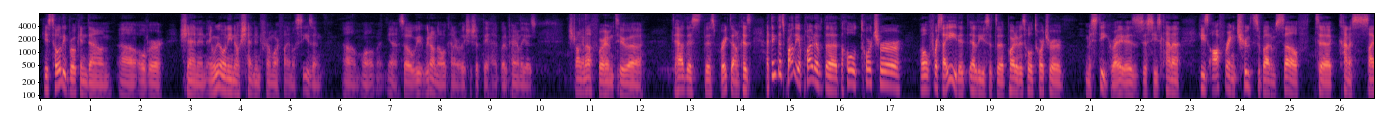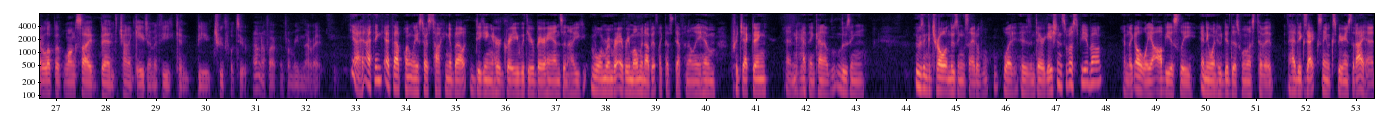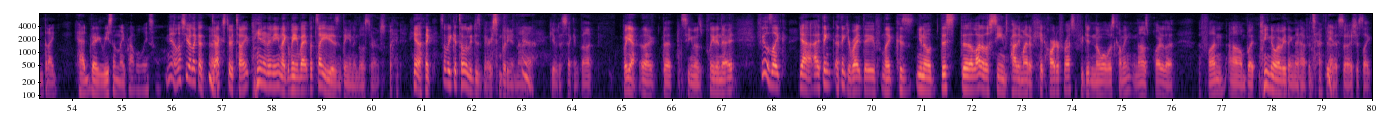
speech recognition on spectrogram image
he's totally broken down uh, over Shannon, and we only know Shannon from our final season. Um, well, yeah, so we, we don't know what kind of relationship they had, but apparently it was strong enough for him to uh, to have this this breakdown. Because I think that's probably a part of the the whole torture. Well, for Sayid, it, at least, it's a part of his whole torture mystique, right? Is just he's kind of he's offering truths about himself to kind of sidle up alongside Ben to try to gauge him if he can be truthful too. I don't know if, I, if I'm reading that right. Yeah, I think at that point when he starts talking about digging her grave with your bare hands and how you will remember every moment of it, like that's definitely him projecting and mm-hmm. I think kind of losing losing control and losing sight of what his interrogation is supposed to be about. And like, oh well, yeah, obviously anyone who did this must have had the exact same experience that I had that I had very recently, probably. So Yeah, unless you're like a Dexter type, you know what I mean? Like, I mean, but, but Sayid isn't thinking in those terms. But yeah, like somebody could totally just bury somebody and not Yeah. give it a second thought. But yeah, like that scene was played in there. It feels like, yeah, I think I think you're right, Dave. Like, cause you know this, the a lot of those scenes probably might have hit harder for us if we didn't know what was coming, and that was part of the the fun. Um, but we know everything that happens after Yeah. this, so it's just like,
